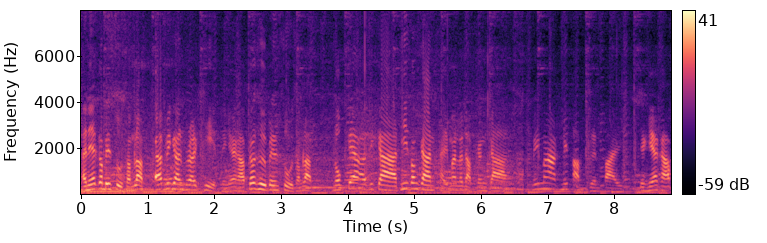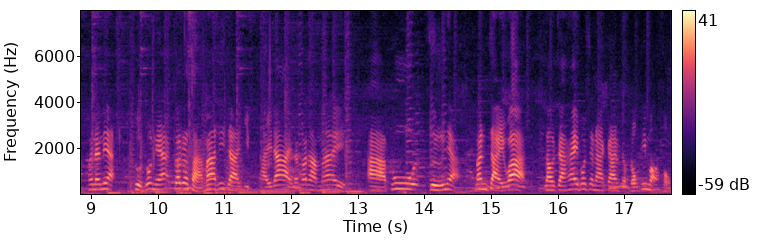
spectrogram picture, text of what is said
อันนี้ก็เป็นสูตรสำหรับแอฟริกันพาราคีดอย่างเงี้ยครับ ก็คือเป็นสูตรสำหรับนกแก้วแอฟริกาที่ต้องการไขมันระดับกลางๆ ไม่มากไม่ต่ำเกินไป อย่างเงี้ยครับ เพราะฉะนั้นเนี่ยสูตรพวกเนี้ยก็จะสามารถที่จะหยิบใช้ได้ แล้วก็ทำให้อ่าผู้ซื้อเนี่ยมั่นใจว่าเราจะให้โภชนาการกับนกที่เหมาะสม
